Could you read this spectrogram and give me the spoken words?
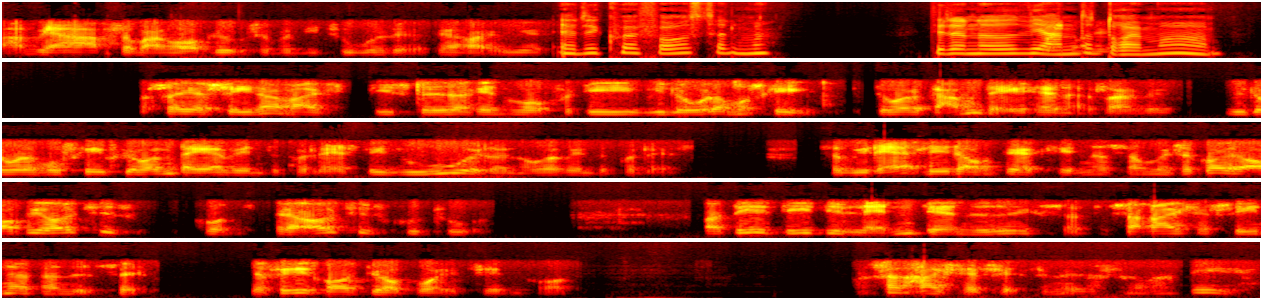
Jamen, jeg har haft så mange oplevelser på de ture der. Det har jeg virkelig. Ja, det kunne jeg forestille mig. Det er da noget, vi andre drømmer om. Og så er jeg senere rejst de steder hen, hvor fordi vi lå der måske, det var jo gamle dage, han har sagt det. Vi lå der måske 14 dage at vente på last. En uge eller noget at vente på last. Så vi lærte lidt om det at kende os. Men så går jeg op i oldtidskunst, eller oldtidskultur. Og det, er det de lande dernede, ikke? Så, så rejser jeg senere derned selv. Jeg fik et godt job, hvor jeg tjente godt. Og så rejste jeg selv derned og sådan noget. Det...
